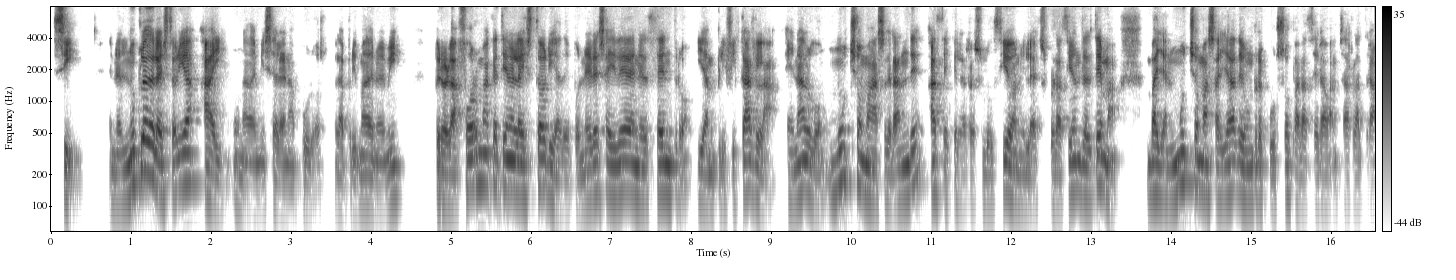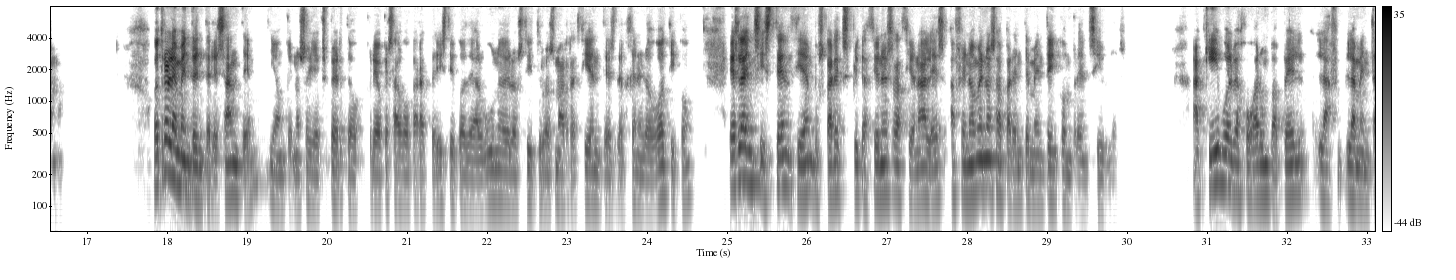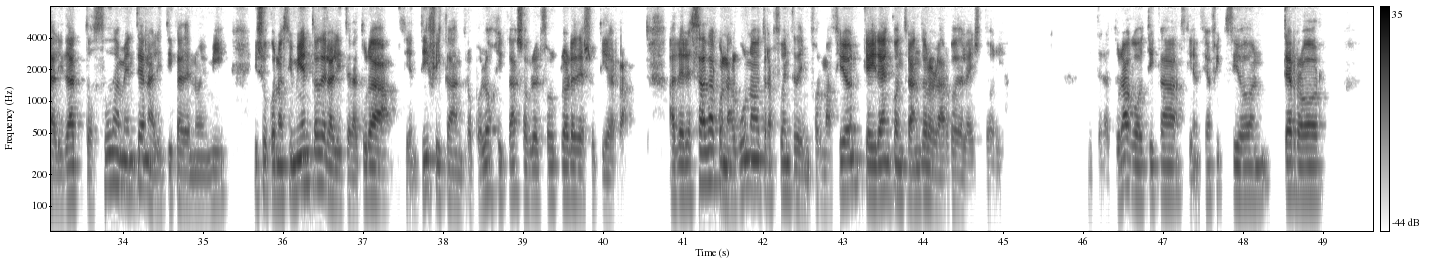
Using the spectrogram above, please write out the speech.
Sí, en el núcleo de la historia hay una damisela en apuros, la prima de Noemí, pero la forma que tiene la historia de poner esa idea en el centro y amplificarla en algo mucho más grande hace que la resolución y la exploración del tema vayan mucho más allá de un recurso para hacer avanzar la trama. Otro elemento interesante, y aunque no soy experto, creo que es algo característico de alguno de los títulos más recientes del género gótico, es la insistencia en buscar explicaciones racionales a fenómenos aparentemente incomprensibles. Aquí vuelve a jugar un papel la, mentalidad tozudamente analítica de Noemí y su conocimiento de la literatura científica, antropológica sobre el folclore de su tierra, aderezada con alguna otra fuente de información que irá encontrando a lo largo de la historia literatura gótica, ciencia ficción, terror.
